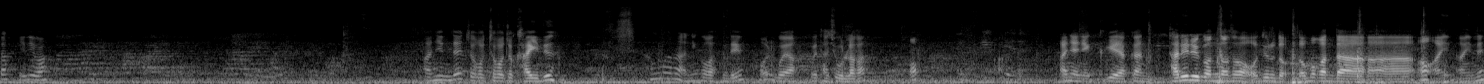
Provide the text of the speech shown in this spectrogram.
됐어? 이리 와. 아닌데 저거 저거 저 가이드? 한말은 아닌 것 같은데요? 어 뭐야? 왜 다시 올라가? 어? 엑시스에. 아니 아니 그게 약간 다리를 건너서 어디로 너, 넘어간다. 아, 어 아니 아니네.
